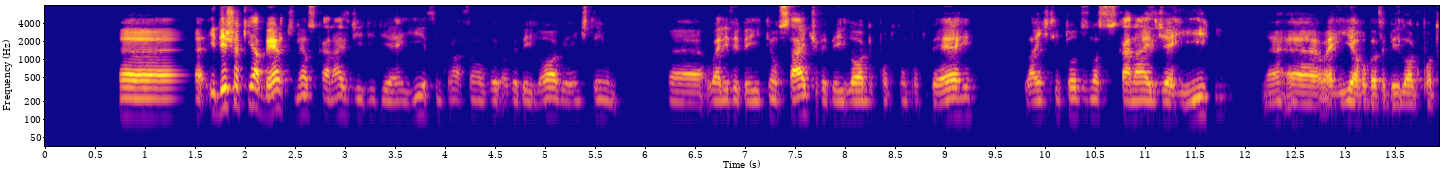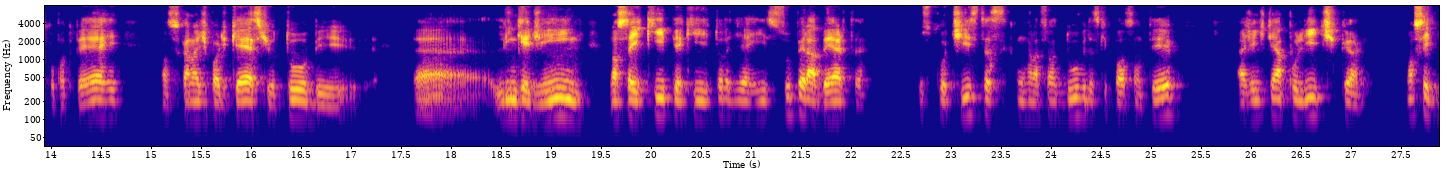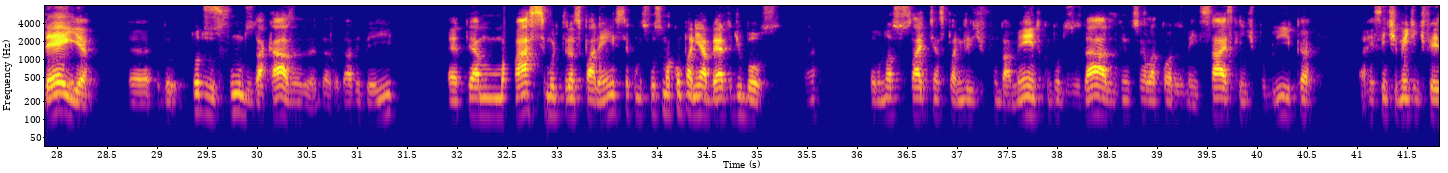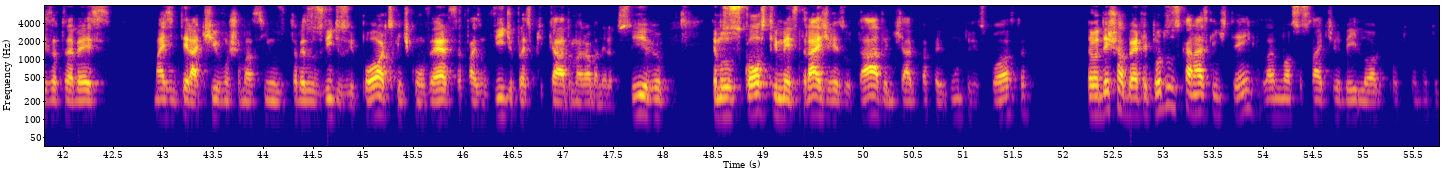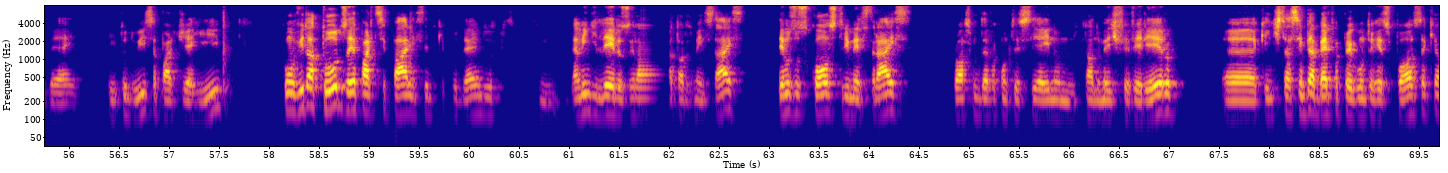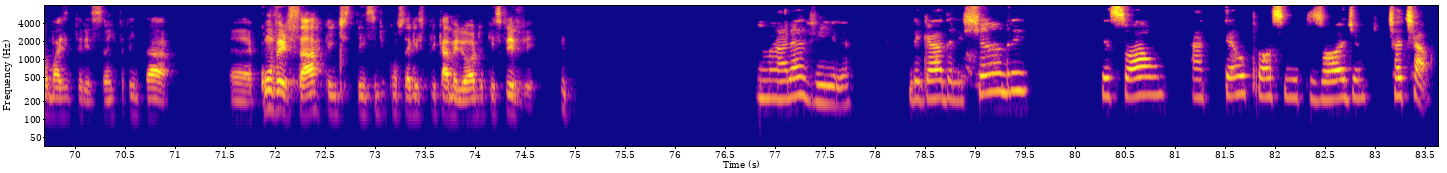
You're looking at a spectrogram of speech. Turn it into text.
Uh, e deixo aqui aberto né, os canais de, de, de RI, assim, com relação ao, ao VBI Log. A gente tem uh, o LVBI, tem um site, vbilog.com.br. Lá a gente tem todos os nossos canais de RI, né, uh, ri.vbilog.com.br, nossos canais de podcast, YouTube, uh, LinkedIn, nossa equipe aqui, toda de RI, super aberta os cotistas com relação a dúvidas que possam ter. A gente tem a política, nossa ideia é, do, todos os fundos da casa, da, da VBI, é ter o máximo de transparência, como se fosse uma companhia aberta de bolsa. Né? Então, no nosso site tem as planilhas de fundamento, com todos os dados, tem os relatórios mensais que a gente publica. Recentemente, a gente fez através mais interativo, vamos chamar assim, através dos vídeos reports, que a gente conversa, faz um vídeo para explicar da melhor maneira possível. Temos os calls trimestrais de resultado, a gente abre para pergunta e resposta. Então, eu deixo aberto em todos os canais que a gente tem, lá no nosso site vbilog.com.br, tem tudo isso, a parte de RI. Convido a todos a participarem sempre que puderem, além de ler os relatórios mensais, temos os calls trimestrais, o próximo deve acontecer aí no final do mês de fevereiro, uh, que a gente está sempre aberto para pergunta e resposta, que é o mais interessante para tentar uh, conversar, que a gente tem, sempre consegue explicar melhor do que escrever. Maravilha. Obrigada, Alexandre. Pessoal, até o próximo episódio. Tchau, tchau.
